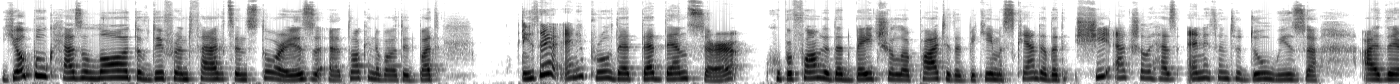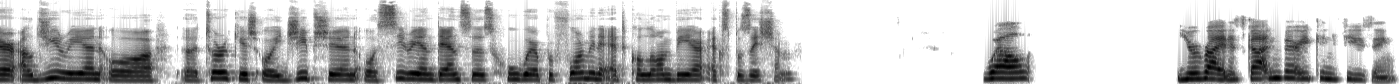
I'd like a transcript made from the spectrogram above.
Your book has a lot of different facts and stories uh, talking about it but is there any proof that that dancer who performed at that bachelor party that became a scandal that she actually has anything to do with uh, either Algerian or uh, Turkish or Egyptian or Syrian dancers who were performing at Columbia Exposition? Well, you're right. It's gotten very confusing.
